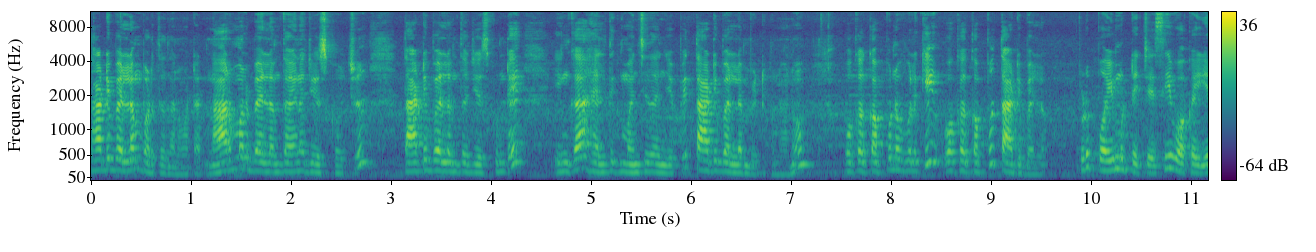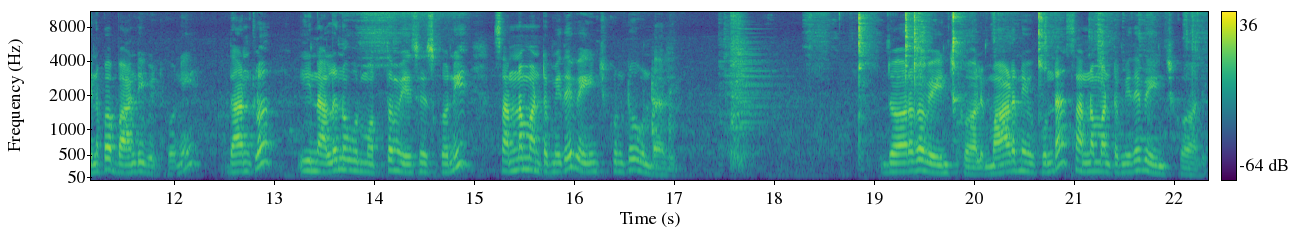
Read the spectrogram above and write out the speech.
తాటి బెల్లం పడుతుంది అనమాట నార్మల్ బెల్లంతో అయినా చేసుకోవచ్చు. తాటి బెల్లంతో చేసుకుంటే ఇంకా హెల్త్కి మంచిదని చెప్పి తాటి బెల్లం పెట్టుకున్నాను. ఒక కప్పు నువ్వులకి ఒక కప్పు తాటి బెల్లం. ఇప్పుడు పొయ్యి ముట్టించేసి ఒక ఇనప బాండీ పెట్టుకొని దాంట్లో ఈ నల్ల నువ్వులు మొత్తం వేసేసుకొని సన్న మంట మీదే వేయించుకుంటూ ఉండాలి. దోరగా వేయించుకోవాలి. మాడనివ్వకుండా సన్న మంట మీదే వేయించుకోవాలి.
